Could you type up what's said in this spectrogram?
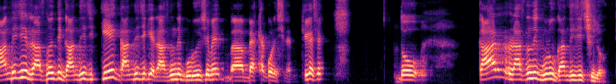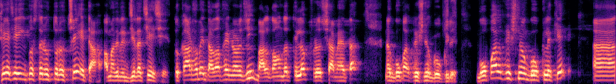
গান্ধীজির রাজনৈতিক, গান্ধীজি কে? গান্ধীজিকে রাজনৈতিক গুরু হিসেবে ব্যাখ্যা করেছিলেন। ঠিক আছে? তো কার রাজনৈতিক গুরু গান্ধীজি ছিল? ঠিক আছে এই প্রশ্নের উত্তর হচ্ছে এটা আমাদের যেটা চেয়েছে। তো কার হবে? দাদাভাই নরজি বাল গঙ্গাধর তিলক ফিরোজ শাহ মেহতা না গোপাল কৃষ্ণ গোখলে? গোপাল কৃষ্ণ গোখলেকে আহ,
